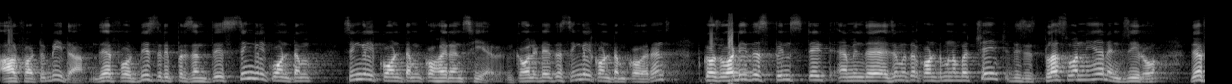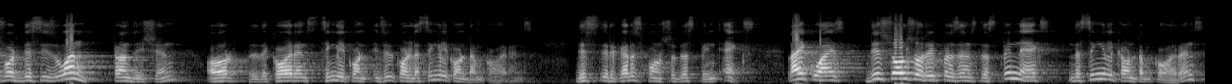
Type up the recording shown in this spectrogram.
alpha to beta therefore this represents this single quantum single quantum coherence here. We call it as the single quantum coherence because what is the spin state I mean the azimuthal quantum number change this is plus 1 here and 0 therefore this is one transition or the coherence single quantum is called a single quantum coherence. This corresponds to the spin x. Likewise this also represents the spin x the single quantum coherence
